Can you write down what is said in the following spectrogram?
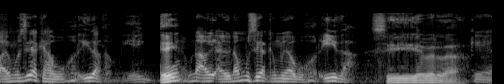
hay música que es aburrida también. ¿Eh? Hay, una, hay una música que es muy aburrida, Sí, es verdad. que,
